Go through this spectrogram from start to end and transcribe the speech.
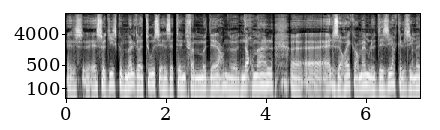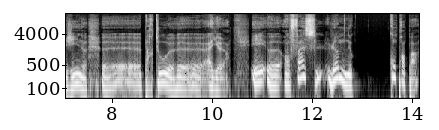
elles se disent que malgré tout, si elles étaient une femme moderne, normale, euh, elles auraient quand même le désir qu'elles imaginent euh, partout ailleurs. Et en face, l'homme ne comprend pas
